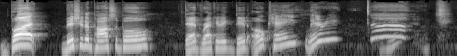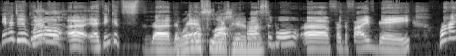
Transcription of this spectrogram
But mission impossible dead reckoning did okay larry? Yeah. Yeah, I did well. Uh, I think it's uh, the It wasn't a best flop, Mission Hannah. Impossible uh, for the five day. Why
